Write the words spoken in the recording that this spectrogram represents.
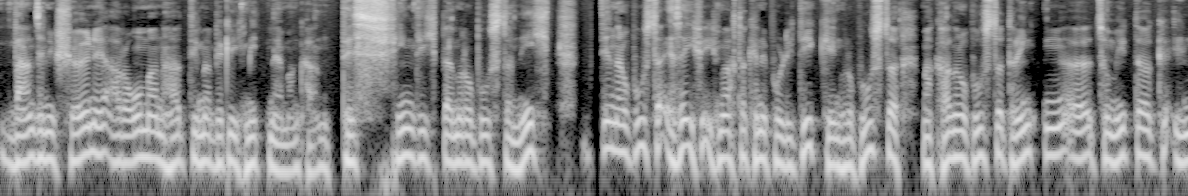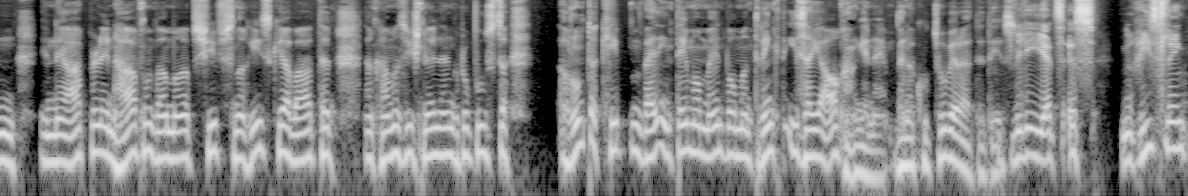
wahnsinnig schöne Aromen hat, die man wirklich mitnehmen kann. Das finde ich beim Robusta nicht. Den Robusta, also ich, ich mache da keine Politik gegen Robusta. Man kann Robusta trinken äh, zum Mittag in, in Neapel, in Hafen, wenn man aufs Schiff nach Ischia wartet, dann kann man sich schnell einen Robusta runterkippen, weil in dem Moment, wo man trinkt, ist er ja auch angenehm, wenn er gut zubereitet ist. Willi, jetzt ist ein Riesling,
